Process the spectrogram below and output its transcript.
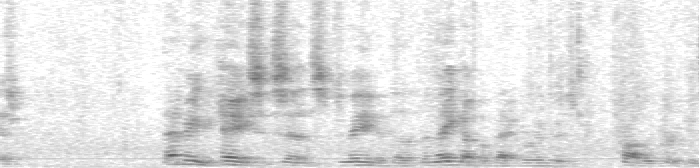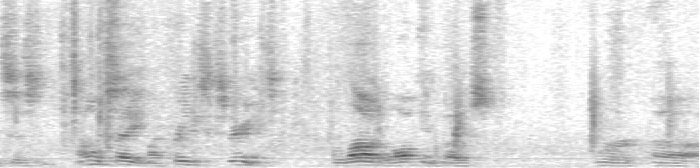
Yes, sir. That being the case, it says to me that the, the makeup of that group is probably pretty consistent. I will say, in my previous experience, a lot of the walk-in folks were, uh,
